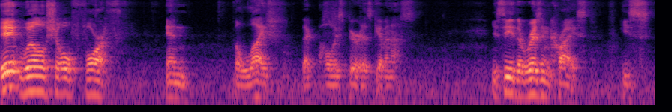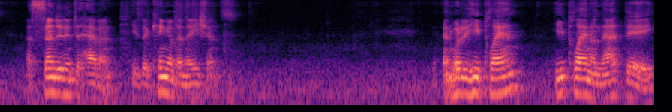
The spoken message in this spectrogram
it will show forth in the life that the Holy Spirit has given us. You see, the risen Christ, he's ascended into heaven, he's the King of the nations. And what did he plan? He planned on that day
